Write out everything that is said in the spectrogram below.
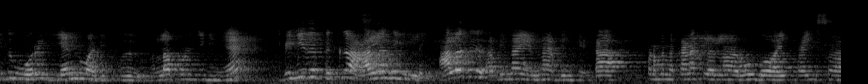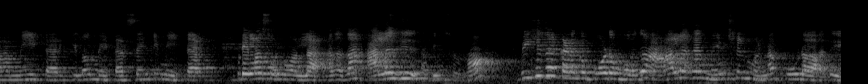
இது ஒரு எண் மதிப்பு. நல்லா புரிஞ்சுக்கிங்க. விகிதத்துக்கு அளவு இல்லை. அலகு அப்படின்னா என்ன அப்படின்னு கேட்டால் இப்போ நம்ம இந்த கணக்குல எல்லாம் ரூபாய் பைசா மீட்டர் கிலோமீட்டர் சென்டிமீட்டர் இப்படியெல்லாம் சொல்லுவோம்ல அதை தான் அலகு அப்படின்னு சொல்கிறோம் விகித கணக்கு போடும்போது அழகை மென்ஷன் பண்ணக்கூடாது.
